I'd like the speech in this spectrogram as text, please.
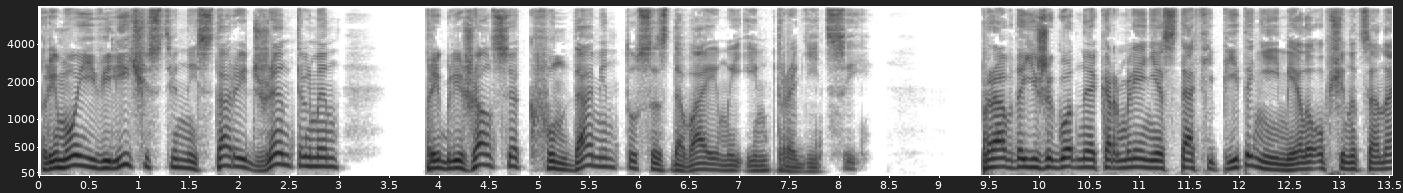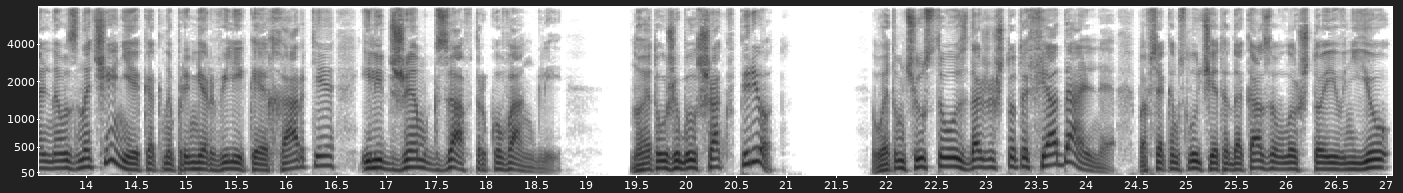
Прямой и величественный старый джентльмен — приближался к фундаменту создаваемой им традиции. Правда, ежегодное кормление Стаффи Пита не имело общенационального значения, как, например, Великая Хартия или джем к завтраку в Англии. Но это уже был шаг вперед. В этом чувствовалось даже что-то феодальное. Во всяком случае, это доказывало, что и в Нью...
